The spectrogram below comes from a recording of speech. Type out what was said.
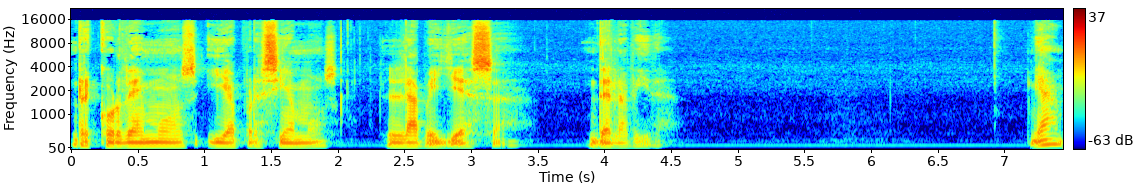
Recordemos y apreciemos la belleza de la vida. Ya,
